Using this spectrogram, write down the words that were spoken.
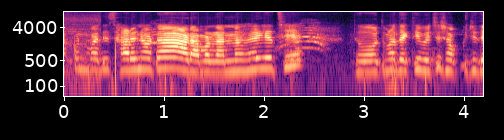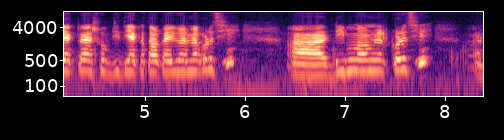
এখন বাজে সাড়ে নটা আর আমার রান্না হয়ে গেছে। তো তোমরা দেখতে পেয়েছ সব কিছু দিয়ে একটা সবজি দিয়ে একটা তরকারি রান্না করেছি, আর ডিম অমলেট করেছি। আর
